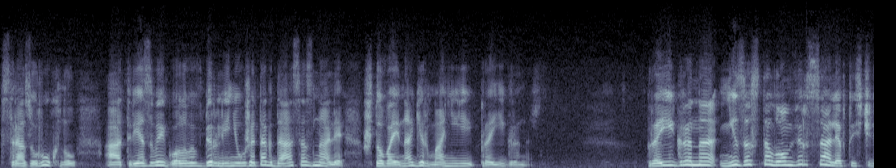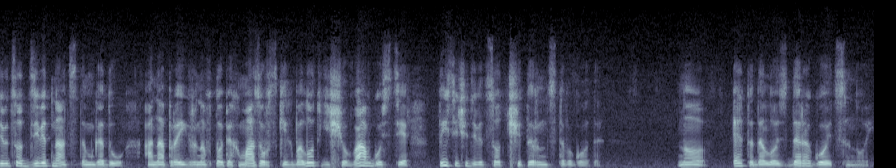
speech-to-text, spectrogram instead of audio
сразу рухнул, а трезвые головы в Берлине уже тогда осознали, что война Германии проиграна. Проиграна не за столом Версаля в 1919 году. Она проиграна в топях Мазурских болот еще в августе 1914 года. Но это далось дорогой ценой,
